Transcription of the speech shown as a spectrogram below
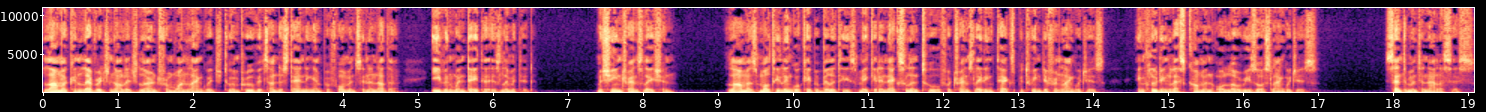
Llama can leverage knowledge learned from one language to improve its understanding and performance in another, even when data is limited. Machine translation. Llama's multilingual capabilities make it an excellent tool for translating text between different languages, including less common or low-resource languages. Sentiment analysis.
